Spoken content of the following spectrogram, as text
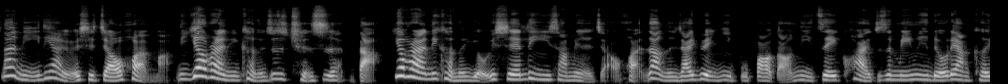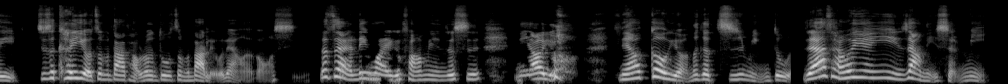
那你一定要有一些交换嘛？你要不然你可能就是权势很大，要不然你可能有一些利益上面的交换，让人家愿意不报道你这一块，就是明明流量可以，就是可以有这么大讨论度、这么大流量的东西。那再来另外一个方面，就是你要有，你要够有那个知名度，人家才会愿意让你神秘。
